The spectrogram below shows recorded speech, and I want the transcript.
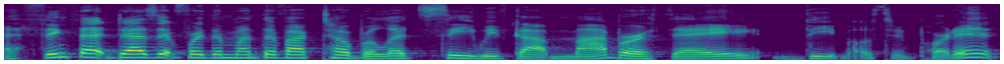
I think that does it for the month of October. Let's see. We've got my birthday, the most important.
